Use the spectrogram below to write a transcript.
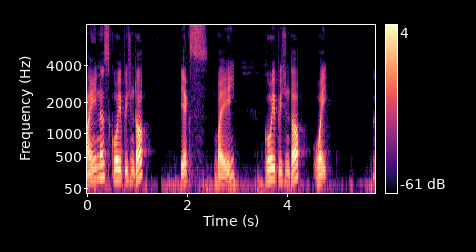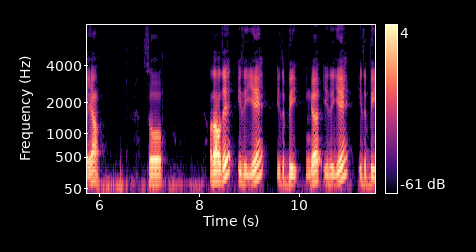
minus of x by co coefficient of y இல்லையா? ஸோ அதாவது இது ஏ இது பி இங்கே இது ஏ இது பி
